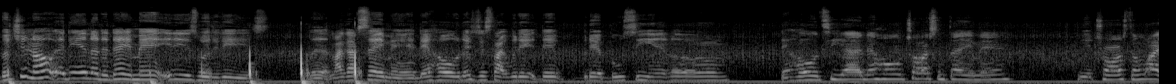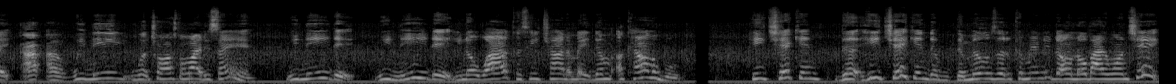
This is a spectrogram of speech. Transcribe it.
But you know, at the end of the day, man, it is what it is. But like I say, man, that whole that's just like with that that that Boosie and um that whole T.I. and that whole Charleston thing, man. With Charleston White, I, I, we need what Charleston White is saying. We need it. We need it. You know why? Cause he trying to make them accountable. He checking the he checking the the members of the community. Don't nobody want to check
